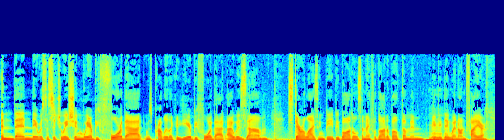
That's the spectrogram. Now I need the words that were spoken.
And then there was a situation where before that, it was probably like a year before that, I was um, sterilizing baby bottles and I forgot about them and maybe they went on fire.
